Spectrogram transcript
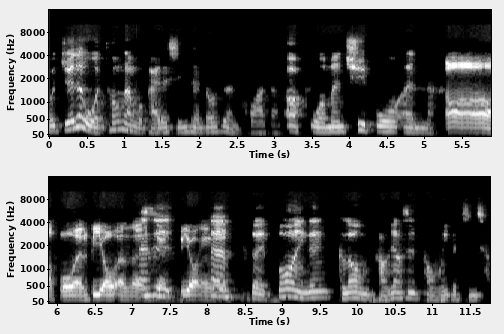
我觉得我通常我排的行程都是很夸张哦。我们去波恩呐，哦哦哦，波恩 B O N N，但是 B O N，但对波恩跟 Cologne 好像是同一个机场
